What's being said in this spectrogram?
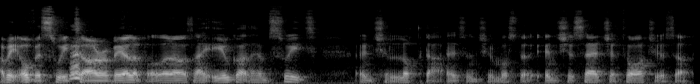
"I mean, other sweets are available." And I was like, "You got them sweets?" And she looked at us, and she must have, and she said she thought to herself,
